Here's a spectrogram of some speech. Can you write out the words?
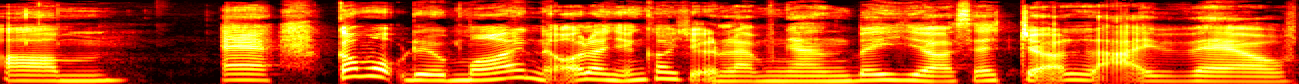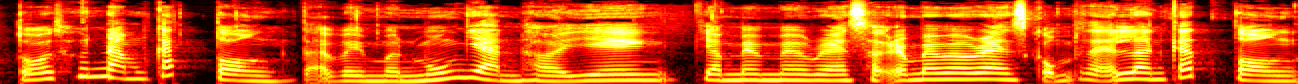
Um, À, có một điều mới nữa là những câu chuyện làm ngành bây giờ sẽ trở lại vào tối thứ năm cách tuần tại vì mình muốn dành thời gian cho Memorance. Thật ra Memorance cũng sẽ lên cách tuần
